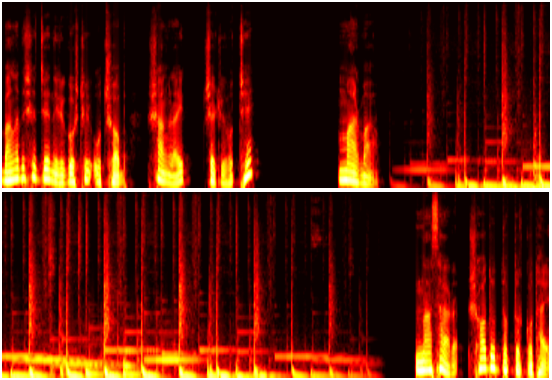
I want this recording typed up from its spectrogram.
বাংলাদেশের যে নৃগোষ্ঠীর উৎসব সাংরাই, সেটি হচ্ছে মারমা। নাসার সদর দপ্তর কোথায়?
